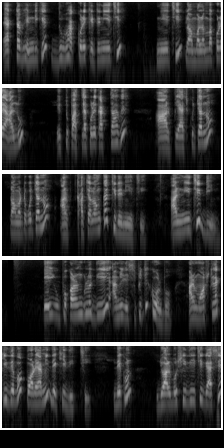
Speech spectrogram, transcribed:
একটা ভেন্ডিকে দুভাগ করে কেটে নিয়েছি। নিয়েছি লম্বা লম্বা করে আলু একটু পাতলা করে কাটতে হবে। আর পেঁয়াজ কুচানো, টমেটো কুচানো আর কাঁচা লঙ্কা চিড়ে নিয়েছি আর নিয়েছি ডিম। এই উপকরণগুলো দিয়েই আমি রেসিপিটি করব। আর মশলা কি দেব পরে আমি দেখিয়ে দিচ্ছি। দেখুন, জল বসিয়ে দিয়েছি গ্যাসে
